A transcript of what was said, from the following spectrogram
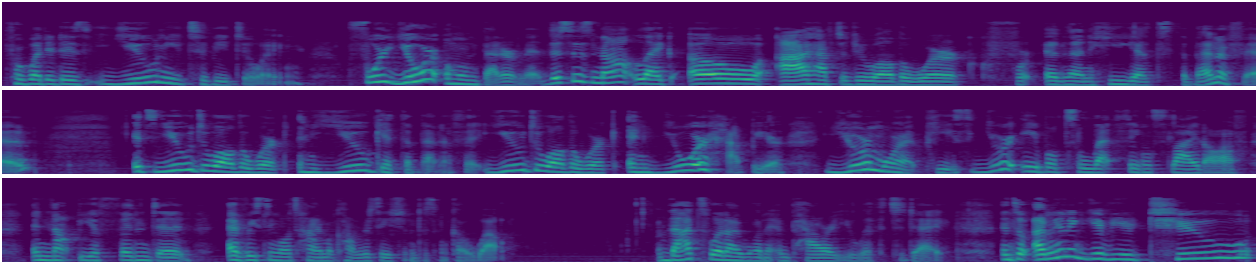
for what it is you need to be doing for your own betterment. This is not like, oh, I have to do all the work for, and then he gets the benefit. It's you do all the work and you get the benefit. You do all the work and you're happier. You're more at peace. You're able to let things slide off and not be offended every single time a conversation doesn't go well. That's what I want to empower you with today. And so I'm going to give you two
